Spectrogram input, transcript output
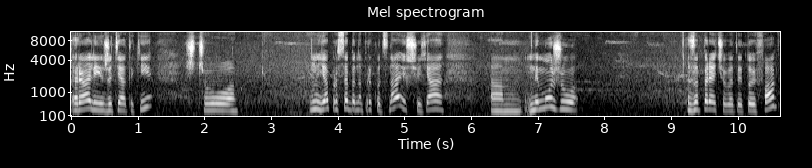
реалії життя такі, що ну, я про себе, наприклад, знаю, що я ем, не можу заперечувати той факт,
